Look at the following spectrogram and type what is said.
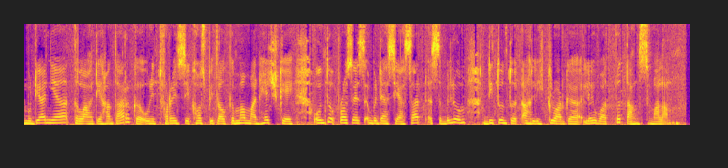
kemudiannya telah dihantar ke unit forensik Hospital Kemaman HK untuk proses bedah siasat sebelum dituntut ahli keluarga lewat petang semalam.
